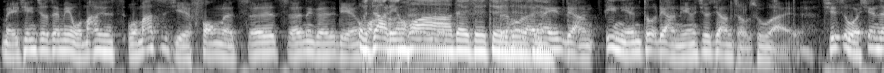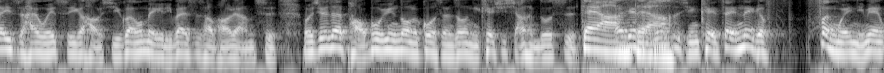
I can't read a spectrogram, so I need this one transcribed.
每天就在那边，我妈就我妈自己也疯了，折折那个莲花，我知道莲花啊对对对所以后来那两一年多两年就这样走出来了。其实我现在一直还维持一个好习惯，我每个礼拜至少跑两次。我觉得在跑步运动的过程中，你可以去想很多事，对啊而且很多事情可以在那个氛围里面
